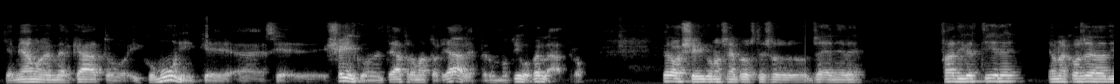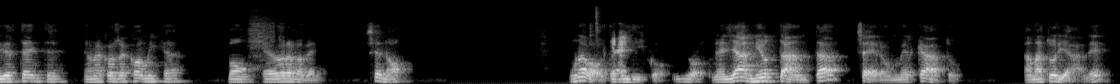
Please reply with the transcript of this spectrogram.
chiamiamolo il mercato, i comuni che eh, scelgono il teatro amatoriale per un motivo o per l'altro, però scelgono sempre lo stesso genere. Fa divertire? È una cosa divertente? È una cosa comica? Bon, e allora va bene. Se no, una volta vi dico, io, negli anni 80 c'era un mercato amatoriale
